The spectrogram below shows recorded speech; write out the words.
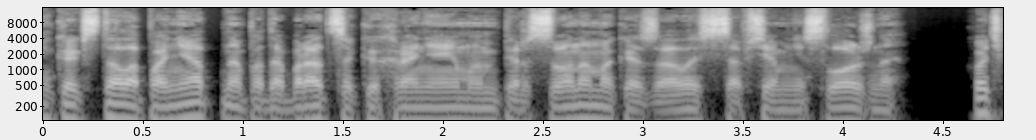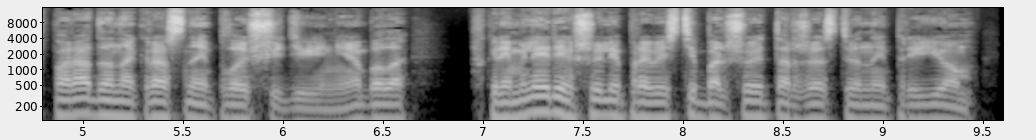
И, как стало понятно, подобраться к охраняемым персонам оказалось совсем несложно. Хоть парада на Красной площади и не было, в Кремле решили провести большой торжественный прием —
